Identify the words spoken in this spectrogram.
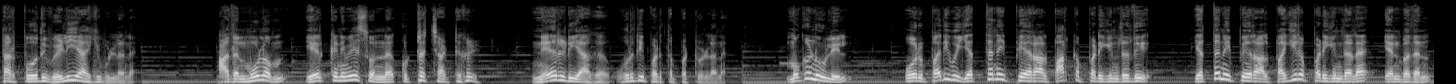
தற்போது வெளியாகி உள்ளன. அதன் மூலம் ஏற்கனவே சொன்ன குற்றச்சாட்டுகள் நேரடியாக உறுதிப்படுத்தப்பட்டுள்ளன. முகநூலில் ஒரு பதிவு எத்தனை பேரால் பார்க்கப்படுகின்றது எத்தனை பேரால் பகிரப்படுகின்றன என்பதன்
